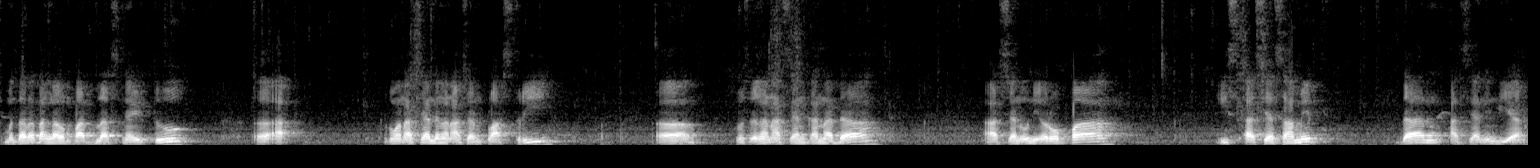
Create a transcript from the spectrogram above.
Sementara tanggal 14-nya itu uh, ASEAN dengan ASEAN Plus 3, uh, terus dengan ASEAN Kanada, ASEAN Uni Eropa, East Asia Summit, dan ASEAN India.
